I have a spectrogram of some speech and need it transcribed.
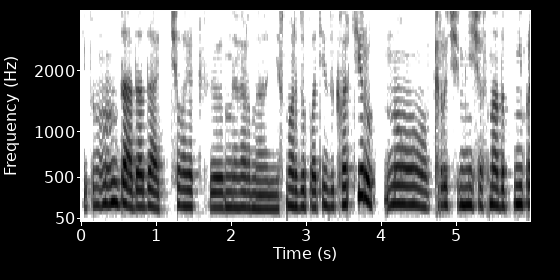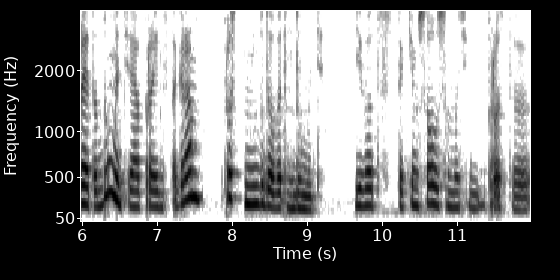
Типа, ну да, да, да, человек, э, наверное, не сможет заплатить за квартиру, но, короче, мне сейчас надо не про это думать, а про Инстаграм. Просто не буду об этом думать. И вот с таким соусом очень просто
